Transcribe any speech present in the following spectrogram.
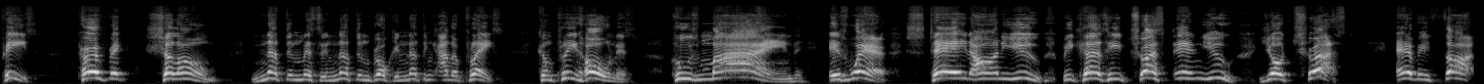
peace, perfect shalom, nothing missing, nothing broken, nothing out of place, complete wholeness, whose mind is where? Stayed on you because he trusts in you. Your trust, every thought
